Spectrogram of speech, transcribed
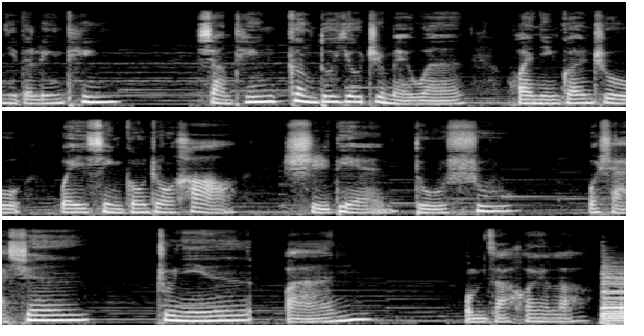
你的聆听。想听更多优质美文，欢迎您关注微信公众号“十点读书”。我是阿轩，祝您晚安，我们再会了。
